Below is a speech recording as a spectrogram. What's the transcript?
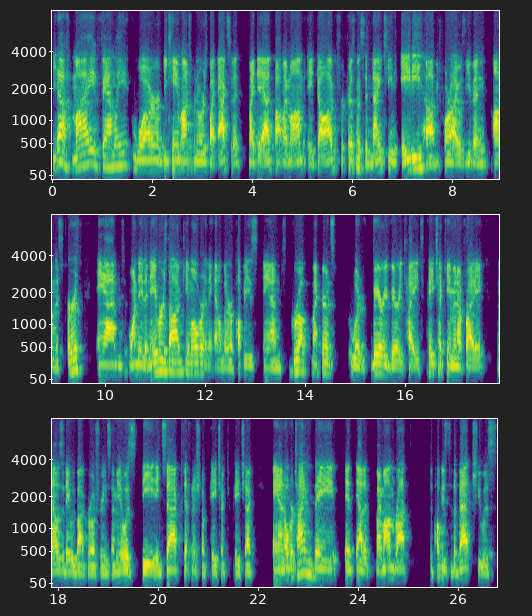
Yeah, my family were became entrepreneurs by accident. My dad bought my mom a dog for Christmas in 1980, uh, before I was even on this earth. And one day the neighbor's dog came over and they had a litter of puppies and grew up. My parents were very, very tight. Paycheck came in on Friday, and that was the day we bought groceries. I mean, it was the exact definition of paycheck to paycheck. And over time, they it added, my mom brought the puppies to the vet. She was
